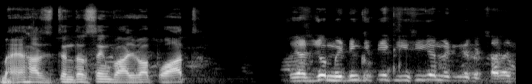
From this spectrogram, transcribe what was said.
ਮੈਂ ਹਰਜਿੰਦਰ ਸਿੰਘ ਬਾਜਵਾ ਪੁਆਤ। ਤੇ ਅੱਜ ਜੋ ਮੀਟਿੰਗ ਕੀਤੀ ਹੈ ਕੀ ਸੀਗਾ ਮੀਟਿੰਗ ਦੇ ਵਿੱਚ ਸਾਰਾ ਜੀ?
